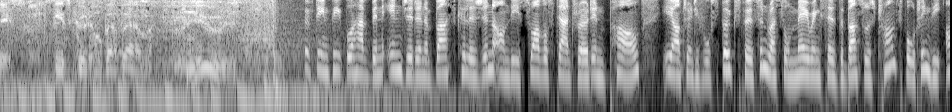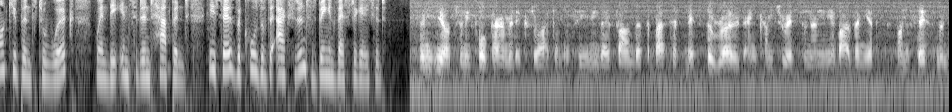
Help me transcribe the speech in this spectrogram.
This is Good Hope FM News. 15 people have been injured in a bus collision on the Swawelstert Road in Paarl. ER24 spokesperson Russell Meiring says the bus was transporting the occupants to work when the incident happened. He says the cause of the accident is being investigated. When ER24 paramedics arrived on the scene, they found that the bus had left the road and come to rest in a nearby vineyard. On assessment,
